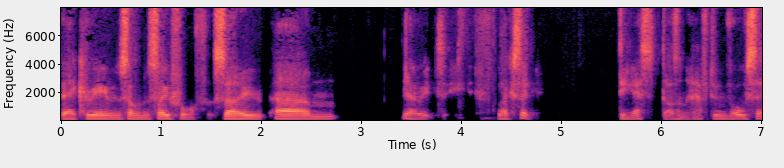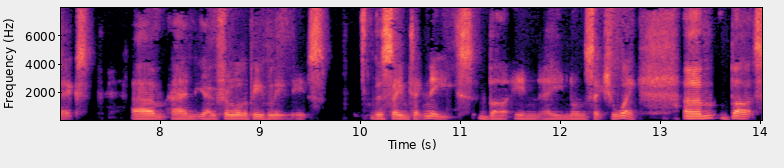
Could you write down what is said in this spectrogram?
their career and so on and so forth. So, um, you know, it's like I said, DS doesn't have to involve sex, um, and you know, for a lot of people, it, it's the same techniques but in a non-sexual way. Um, but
